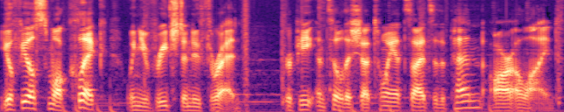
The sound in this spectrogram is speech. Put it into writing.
You'll feel a small click when you've reached a new thread. Repeat until the chatoyant sides of the pen are aligned.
